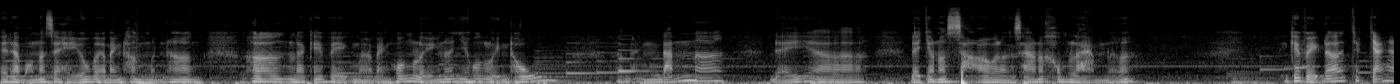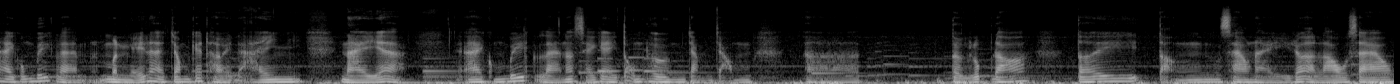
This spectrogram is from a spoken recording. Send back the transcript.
Để là bọn nó sẽ hiểu về bản thân mình hơn hơn là cái việc mà bạn huấn luyện nó như huấn luyện thú. Là bạn đánh nó để ờ, để cho nó sợ và lần sau nó không làm nữa. Thì cái việc đó chắc chắn ai cũng biết là mình nghĩ là trong cái thời đại này á ai cũng biết là nó sẽ gây tổn thương trầm trọng uh, từ lúc đó tới tận sau này rất là lâu sau.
